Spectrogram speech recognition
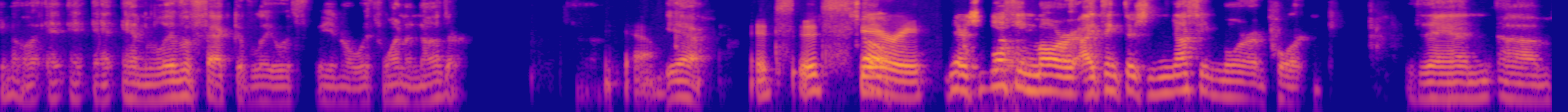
you know, and, and live effectively with you know with one another. Yeah. Yeah. It's it's scary. So there's nothing more. I think there's nothing more important than um,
